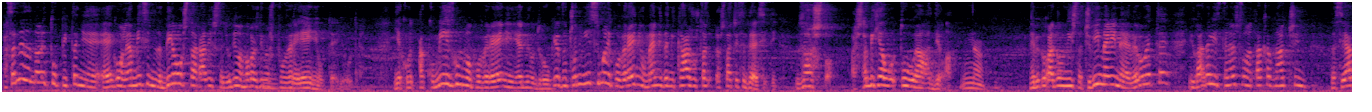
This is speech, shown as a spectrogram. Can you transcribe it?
Pa sad ne znam da li je to pitanje ego, ali ja mislim da bilo šta radiš sa ljudima moraš da imaš poverenje u te ljude. I ako, ako mi izgubimo poverenje jedni u druge, znači oni nisu imali poverenje u meni da mi kažu šta, šta će se desiti. Zašto? A šta bih ja tu uradila? No. Ne bih uradila ništa. Znači vi meni ne verujete i uradili ste nešto na takav način da se ja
